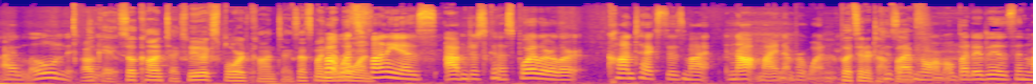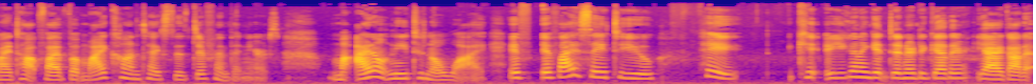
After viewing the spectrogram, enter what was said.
I loaned it. To Okay, so context. We've explored context. That's my But number one. But what's funny is I'm just gonna spoiler alert. Context is my not my number one. But it's in her top five. because. I'm normal, but it is in my top five. But my context is different than yours. My, I don't need to know why. If if I say to you, "Hey, are you gonna get dinner together?" Yeah, I got it.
